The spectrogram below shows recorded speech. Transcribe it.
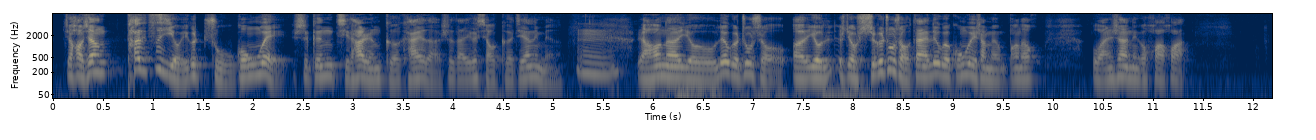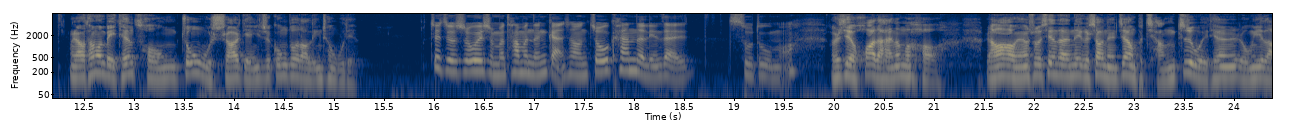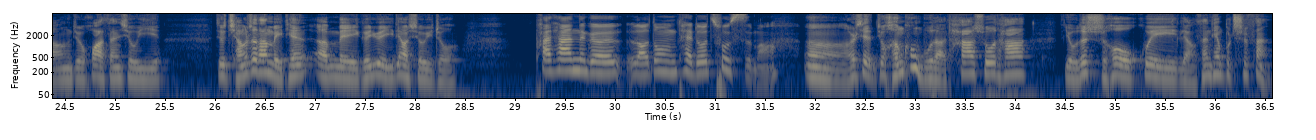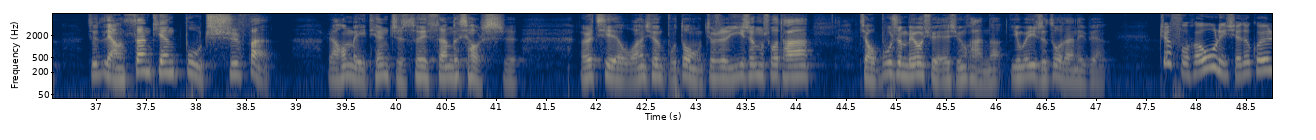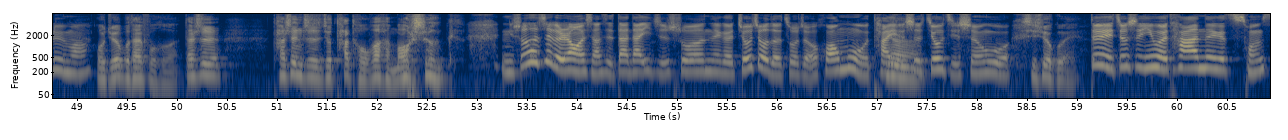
就好像他自己有一个主工位是跟其他人隔开的，是在一个小隔间里面的。嗯，然后呢，有六个助手，呃，有有十个助手在六个工位上面帮他完善那个画画。然后他们每天从中午十二点一直工作到凌晨五点，这就是为什么他们能赶上周刊的连载速度吗？而且画的还那么好。然后好像说现在那个少年 Jump 强制尾田荣一郎就画三休一，就强制他每天呃每个月一定要休一周，怕他那个劳动太多猝死吗？嗯，而且就很恐怖的，他说他有的时候会两三天不吃饭，就两三天不吃饭，然后每天只睡三个小时，而且完全不动，就是医生说他脚部是没有血液循环的，因为一直坐在那边。这符合物理学的规律吗？我觉得不太符合，但是。他甚至就他头发很茂盛。你说的这个让我想起大家一直说那个《JoJo》的作者荒木，他也是究极生物吸血鬼。对，就是因为他那个从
